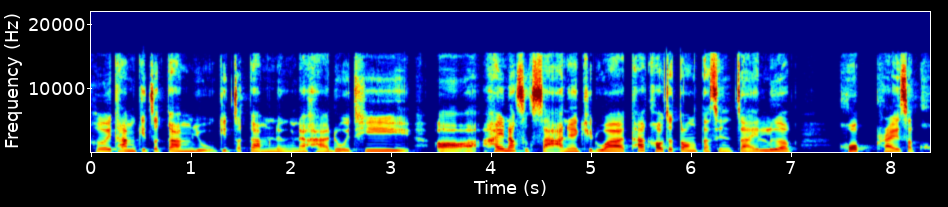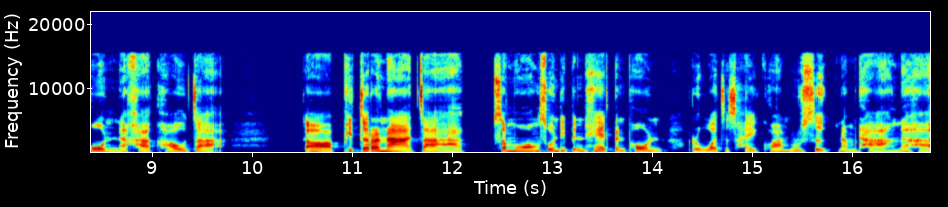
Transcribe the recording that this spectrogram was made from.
เคยทำกิจกรรมอยู่กิจกรรมหนึ่งนะคะ โดยที่เอ่อให้นักศึกษาเนี่ยคิดว่าถ้าเขาจะต้องตัดสินใจเลือกคบใครสักคนนะคะ เขาจะ พิจารณาจากสมองส่วนที่เป็นเหตุเป็นผล หรือว่าจะใช้ความรู้สึกนำทางนะคะ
